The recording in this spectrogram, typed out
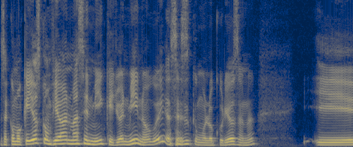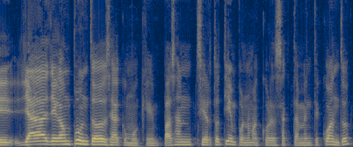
O sea, como que ellos confiaban más en mí que yo en mí, ¿no, güey? O sea, eso es como lo curioso, ¿no? Y ya llega un punto, o sea, como que pasan cierto tiempo, no me acuerdo exactamente cuánto.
